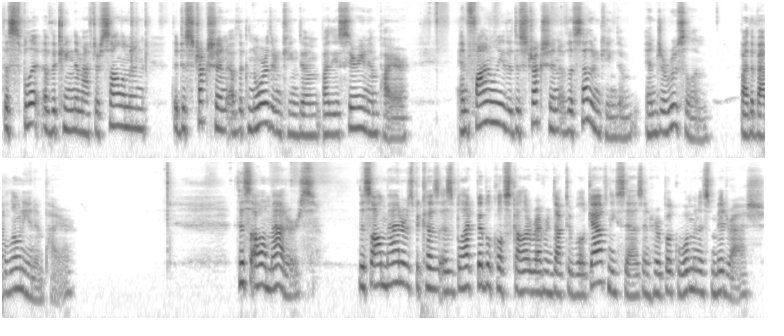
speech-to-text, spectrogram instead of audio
the split of the kingdom after Solomon, the destruction of the northern kingdom by the Assyrian Empire, and finally the destruction of the southern kingdom and Jerusalem by the Babylonian Empire. This all matters. This all matters because, as black biblical scholar Reverend Dr. Wil Gafney says in her book Womanist Midrash,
